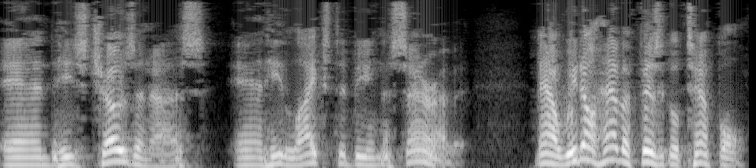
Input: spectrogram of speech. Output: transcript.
and he's chosen us and he likes to be in the center of it. Now, we don't have a physical temple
